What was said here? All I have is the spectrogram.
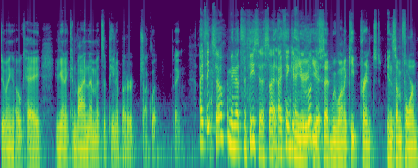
doing okay. You're going to combine them. It's a peanut butter chocolate thing. I think so. I mean, that's the thesis. I, I think if and you look you at said we want to keep print in some form.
